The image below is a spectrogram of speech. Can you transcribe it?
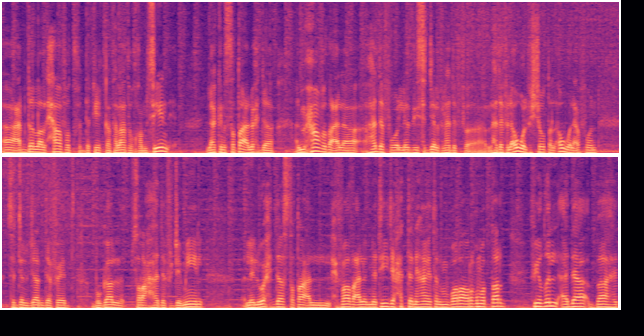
آه، عبد الله الحافظ في الدقيقة 53 لكن استطاع الوحدة المحافظة على هدفه الذي سجل في الهدف آه، الهدف الأول في الشوط الأول عفوا سجل جان دافيد بوغال بصراحة هدف جميل. للوحدة استطاع الحفاظ على النتيجة حتى نهاية المباراة رغم الطرد في ظل أداء باهت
